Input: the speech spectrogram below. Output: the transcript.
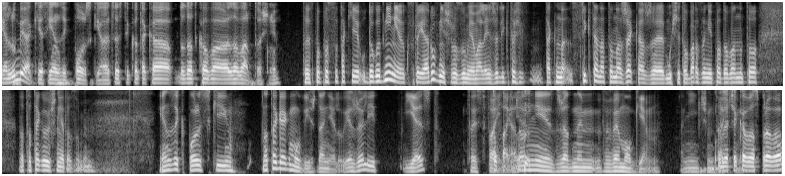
ja lubię jak jest język polski, ale to jest tylko taka dodatkowa zawartość, nie? To jest po prostu takie udogodnienie, które ja również rozumiem, ale jeżeli ktoś tak na, stricte na to narzeka, że mu się to bardzo nie podoba, no to, no to tego już nie rozumiem. Język polski, no tak jak mówisz, Danielu, jeżeli jest, to jest fajnie, fajnie. ale on nie jest żadnym wymogiem, ani niczym takim. ciekawa sprawa,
